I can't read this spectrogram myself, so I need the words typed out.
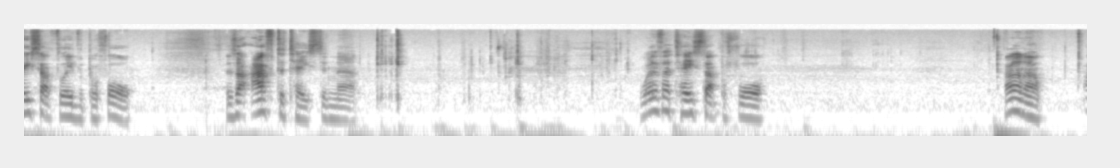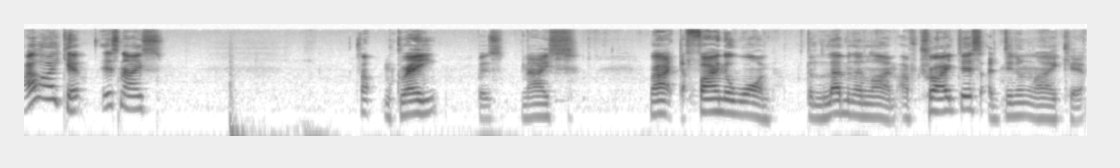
I've that flavour before. There's that aftertaste in there. Where have I tasted that before? I don't know. I like it. It's nice. It's not great, but it's nice. Right, the final one. The lemon and lime. I've tried this. I didn't like it.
